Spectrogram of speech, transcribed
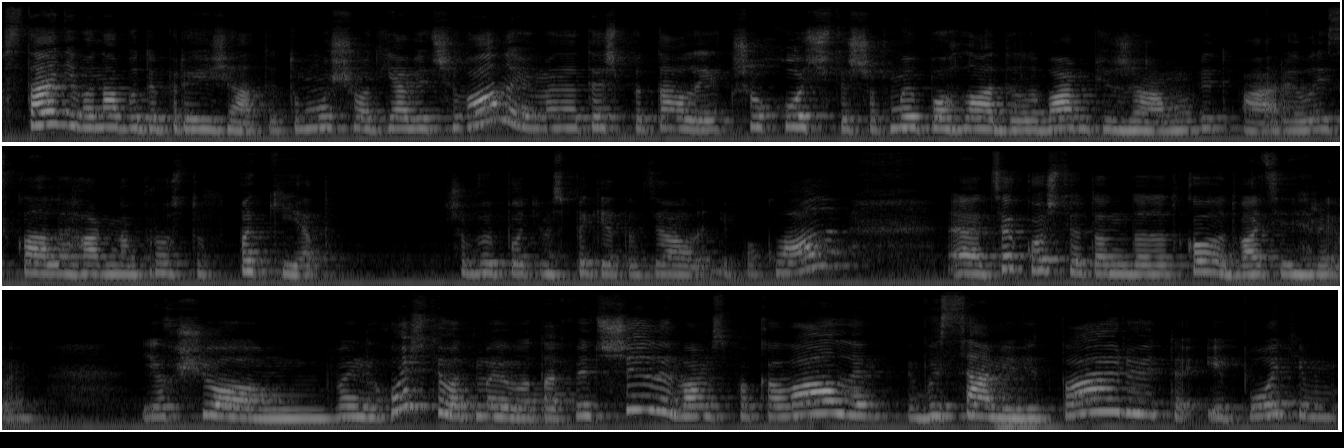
стані вона буде приїжджати. Тому що от я відчувала, і мене теж питали, якщо хочете, щоб ми погладили вам піжаму, відпарили і склали гарно просто в пакет, щоб ви потім з пакета взяли і поклали. Е, Це коштує там додатково 20 гривень. Якщо ви не хочете, от ми так відшили, вам спакували, ви самі відпарюєте і потім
